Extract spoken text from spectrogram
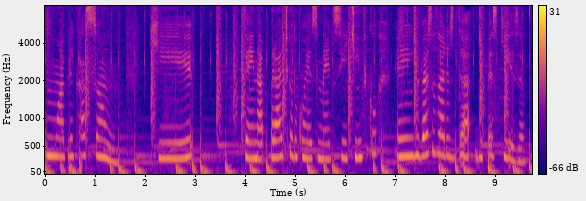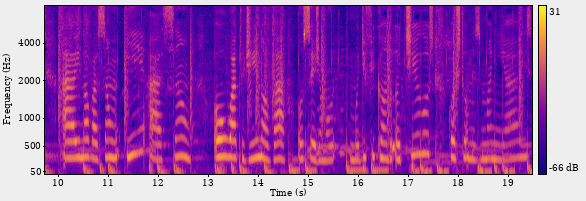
uma aplicação tem na prática do conhecimento científico em diversas áreas da, de pesquisa. A inovação e a ação ou o ato de inovar, ou seja, modificando antigos costumes maniais,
